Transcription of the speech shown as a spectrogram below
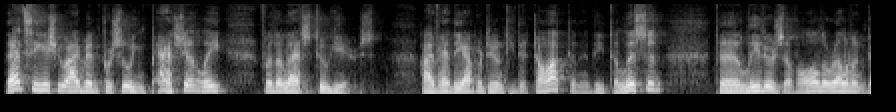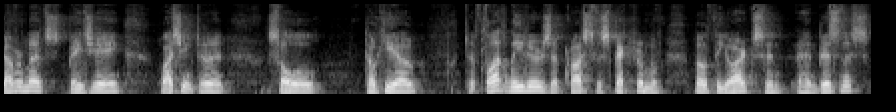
That's the issue I've been pursuing passionately for the last two years. I've had the opportunity to talk and indeed to listen to leaders of all the relevant governments Beijing, Washington, Seoul, Tokyo, to thought leaders across the spectrum of both the arts and, and business.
